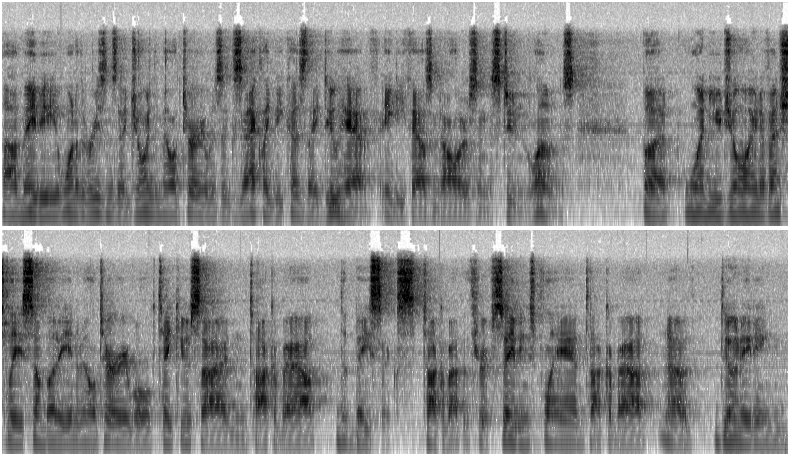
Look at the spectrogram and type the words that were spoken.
Uh, maybe one of the reasons they joined the military was exactly because they do have $80,000 in student loans. But when you join, eventually somebody in the military will take you aside and talk about the basics, talk about the thrift savings plan, talk about uh, donating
